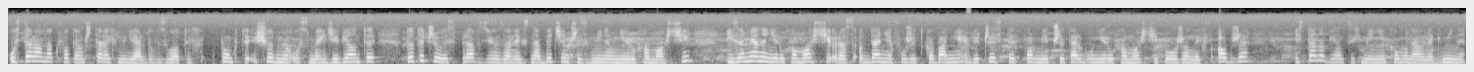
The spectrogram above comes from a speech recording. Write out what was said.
Ustalono kwotę 4 miliardów złotych. Punkty 7, 8 i 9 dotyczyły spraw związanych z nabyciem przez gminę nieruchomości i zamiany nieruchomości oraz oddania w użytkowanie wieczyste w formie przetargu nieruchomości położonych w obrze i stanowiących mienie komunalne gminy.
